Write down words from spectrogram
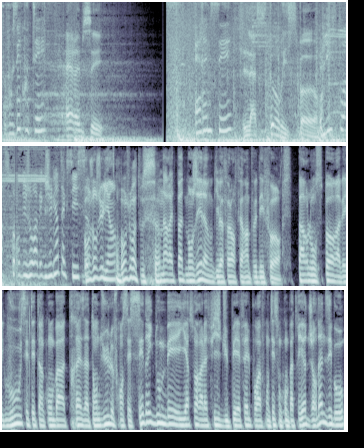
Vous écoutez RMC, RMC la story sport. L'histoire sport du jour avec Julien Taxis. Bonjour Julien. Bonjour à tous. On n'arrête pas de manger là, donc il va falloir faire un peu d'effort. Parlons sport avec vous. C'était un combat très attendu. Le Français Cédric Doumbé est hier soir à l'affiche du PFL pour affronter son compatriote Jordan Zebo.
